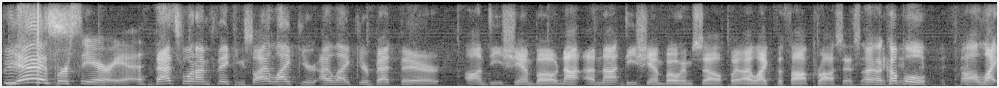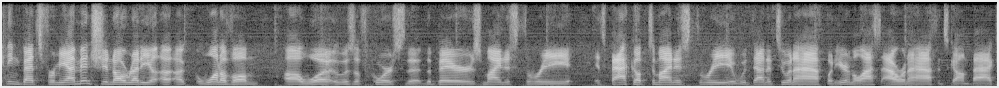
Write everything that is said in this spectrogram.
yes! super serious. That's what I'm thinking. So I like your I like your bet there on DeChambeau. Not uh, not DeChambeau himself, but I like the thought process. A, a couple uh, lightning bets for me. I mentioned already uh, uh, one of them. Uh, was, was of course the the Bears minus three. It's back up to minus three. It went down to two and a half, but here in the last hour and a half, it's gone back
